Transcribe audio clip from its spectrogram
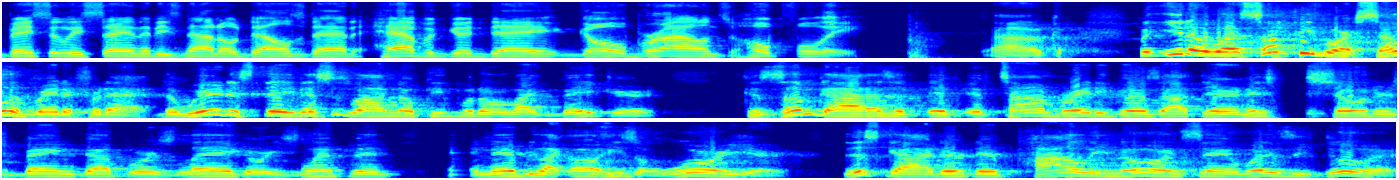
Basically saying that he's not Odell's dad. Have a good day. Go Browns, hopefully. Oh, okay. But you know what? Some people are celebrated for that. The weirdest thing, this is why I know people don't like Baker. Because some guys, if, if, if Tom Brady goes out there and his shoulder's banged up or his leg or he's limping, and they'll be like, oh, he's a warrior. This guy, they're, they're piling on saying, what is he doing?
